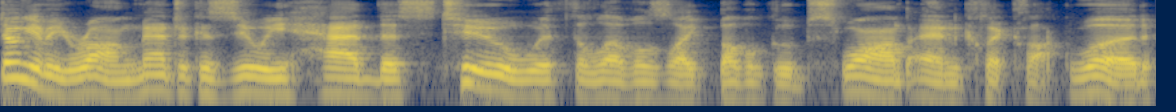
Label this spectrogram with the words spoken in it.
Don't get me wrong, Banjo-Kazooie had this too with the levels like Bubblegloop Swamp and Click Clock Wood,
